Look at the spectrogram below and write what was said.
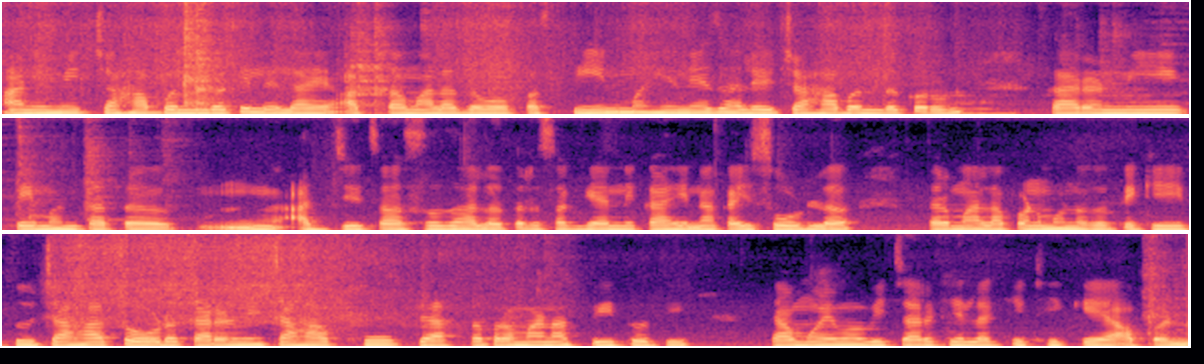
आणि मी चहा बंद केलेला आहे. आत्ता मला जवळपास तीन महिने झाले चहा बंद करून. कारण मी ते म्हणतात आजीचं असं झालं तर सगळ्यांनी काही ना काही सोडलं. तर मला पण म्हणत होते की तू चहा सोड कारण मी चहा खूप जास्त प्रमाणात पित होती. त्यामुळे मग विचार केला की ठीक आहे आपण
